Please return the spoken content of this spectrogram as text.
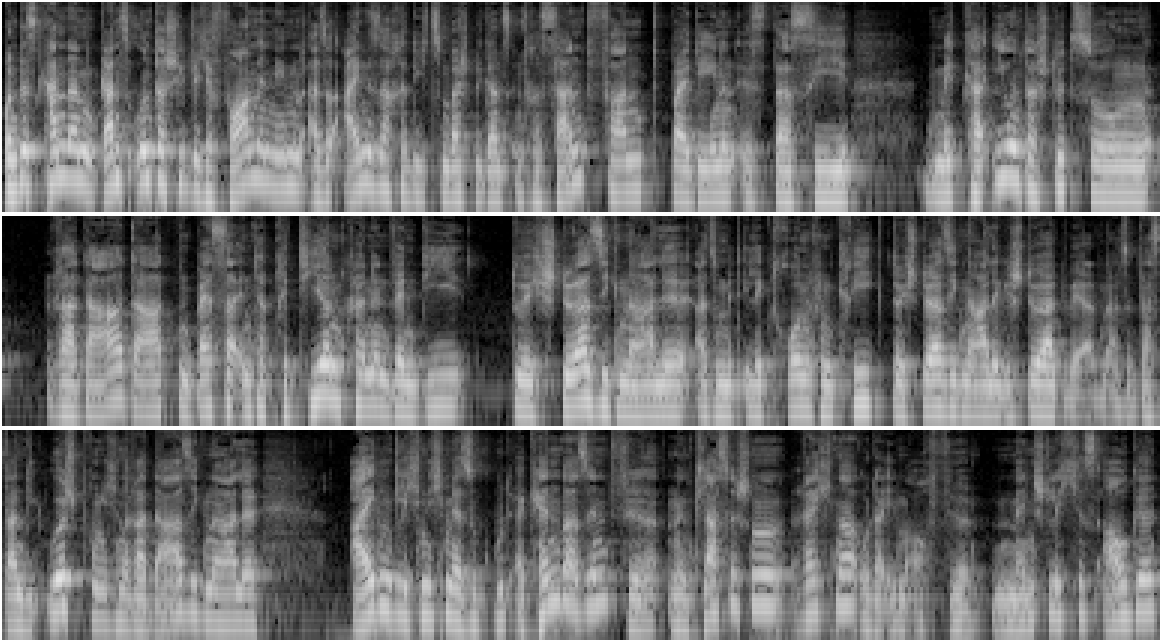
Und es kann dann ganz unterschiedliche Formen nehmen. Also eine Sache, die ich zum Beispiel ganz interessant fand bei denen, ist, dass sie mit KI-Unterstützung Radardaten besser interpretieren können, wenn die durch Störsignale, also mit elektronischem Krieg, durch Störsignale gestört werden. Also dass dann die ursprünglichen Radarsignale eigentlich nicht mehr so gut erkennbar sind für einen klassischen Rechner oder eben auch für menschliches Auge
